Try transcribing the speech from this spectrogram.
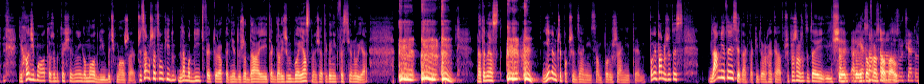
nie chodzi mu o to, żeby ktoś się za niego modlił, być może. Przy całym szacunku dla modlitwy, która pewnie dużo daje i tak dalej, żeby była jasność, ja tego nie kwestionuję. Natomiast nie wiem, czy pokrzywdzeni są poruszeni tym. Powiem panu, że to jest, dla mnie to jest jednak taki trochę teatr. Przepraszam, że tutaj się ale, ale ja sam, sam konfrontował. to zwróciłem też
